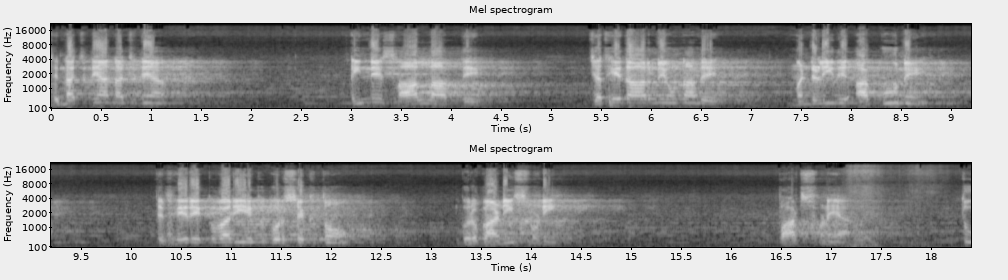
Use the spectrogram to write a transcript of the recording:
ਤੇ ਨੱਚਦਿਆਂ ਨੱਚਦਿਆਂ ਇੰਨੇ ਸਾਲ ਲਾਤੇ, ਜਥੇਦਾਰ ਨੇ ਉਹਨਾਂ ਦੇ, ਮੰਡਲੀ ਦੇ ਆਗੂ ਨੇ, ਤੇ ਫਿਰ ਇੱਕ ਵਾਰੀ ਇੱਕ ਗੁਰਸਿੱਖ ਤੋਂ ਗੁਰਬਾਣੀ ਸੁਣੀ। ਪਾਠ ਸੁਣਿਆ। ਧੂ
